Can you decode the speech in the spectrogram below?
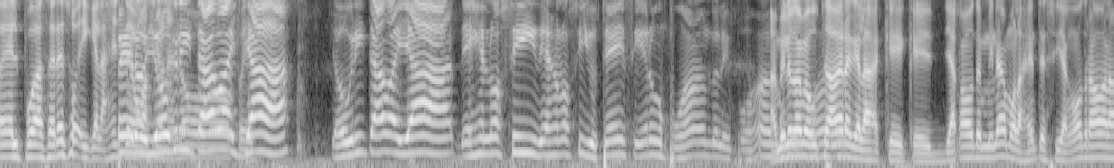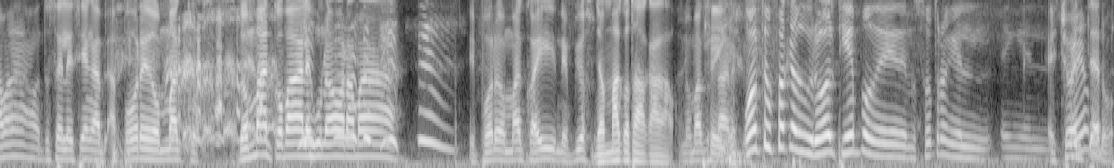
él puede hacer eso y que la gente Pero yo gritaba López. ya. Yo gritaba ya. Déjenlo así, déjenlo así. Y ustedes siguieron empujándole, empujando. A mí lo que me gustaba era que, la, que, que ya cuando terminamos la gente decía otra hora más. Entonces le decían al, al pobre Don Marco, Don Marco, págales una hora más. Y el pobre Don Marco ahí nervioso. Don Marco estaba cagado. Don Marco Sí. estaba nervioso. ¿Cuánto fue que duró el tiempo de, de nosotros en el, en el, El show entero.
